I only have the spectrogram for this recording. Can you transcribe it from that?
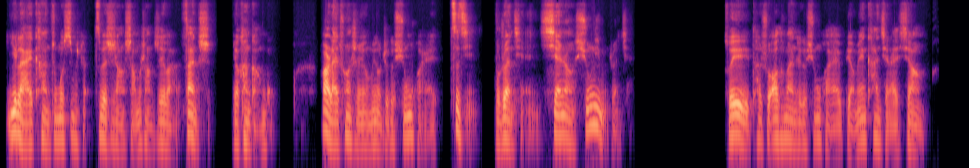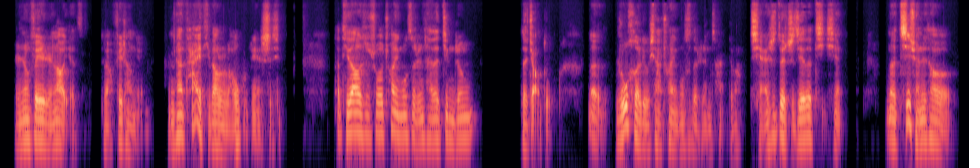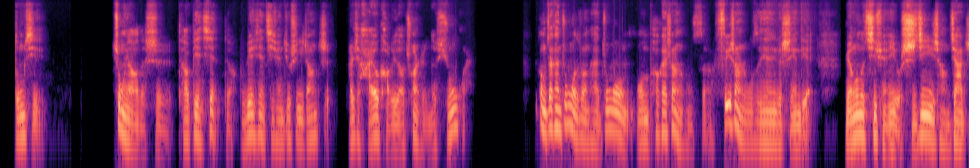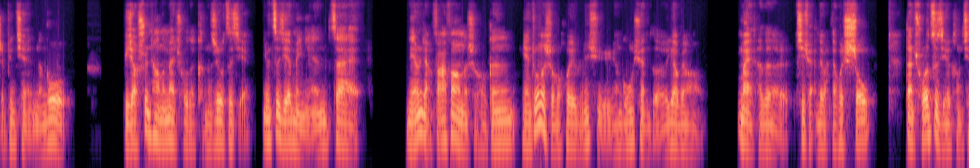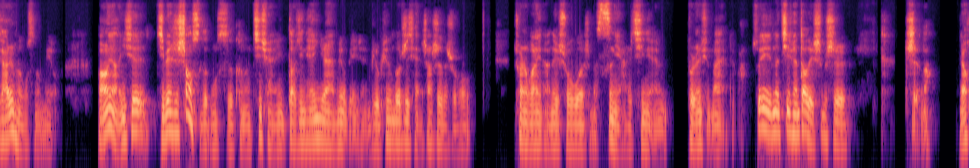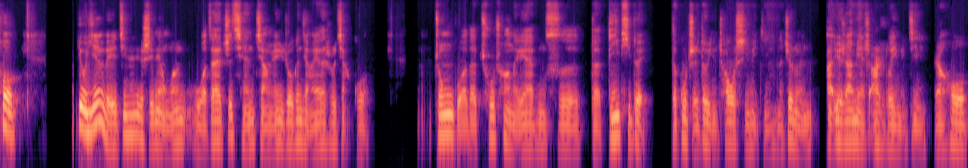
一来看中国资本资本市场赏不赏这碗饭吃，要看港股；二来创始人有没有这个胸怀，自己不赚钱，先让兄弟们赚钱。所以他说，奥特曼这个胸怀表面看起来像任正非任老爷子，对吧？非常牛。你看，他也提到了老股这件事情，他提到的是说，创业公司人才的竞争。的角度，那如何留下创业公司的人才，对吧？钱是最直接的体现。那期权这套东西，重要的是它要变现，对吧？不变现，期权就是一张纸，而且还要考虑到创始人的胸怀。那我们再看中国的状态，中国我们抛开上市公司啊，非上市公司今天这个时间点，员工的期权有实际意义上价值，并且能够比较顺畅的卖出的，可能只有字节，因为字节每年在。年终奖发放的时候，跟年终的时候会允许员工选择要不要卖他的期权，对吧？他会收，但除了字节，可能其他任何公司都没有。反过讲，一些即便是上市的公司，可能期权到今天依然没有变现。比如拼多多之前上市的时候，创始管理团队说过什么四年还是七年不允许卖，对吧？所以那期权到底是不是纸呢？然后又因为今天这个时间点，我我在之前讲元宇宙跟讲 AI 的时候讲过。中国的初创的 AI 公司的第一梯队的估值都已经超过十亿美金，那这轮啊，月之安面是二十多亿美金，然后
